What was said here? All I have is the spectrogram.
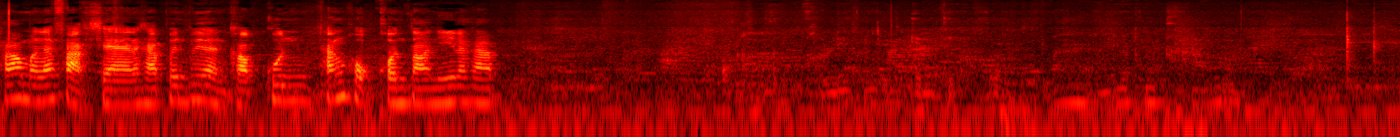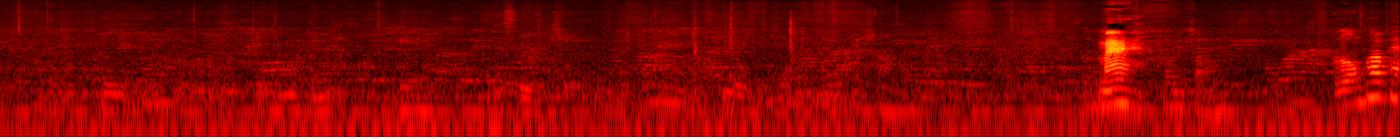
เข้ามาแล้วฝากแชร์นะครับ เพื่อนๆ ขอบคุณทั้ง 6 คนตอนนี้นะครับมาหลยเนี่ยปีเลยสี่ดูสองมารุ่นสองหลวงพ่อแพร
